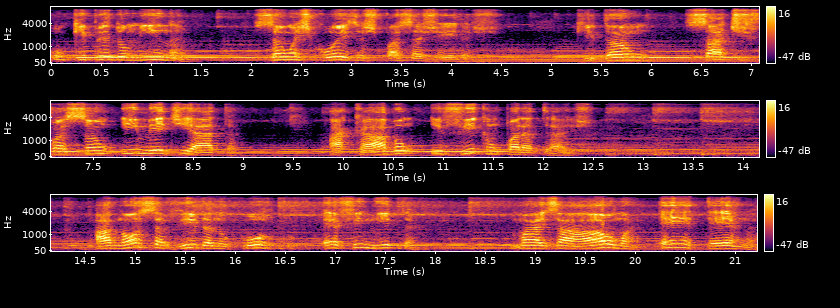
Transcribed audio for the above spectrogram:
O que predomina são as coisas passageiras que dão satisfação imediata, acabam e ficam para trás a nossa vida no corpo é finita, mas a alma é eterna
